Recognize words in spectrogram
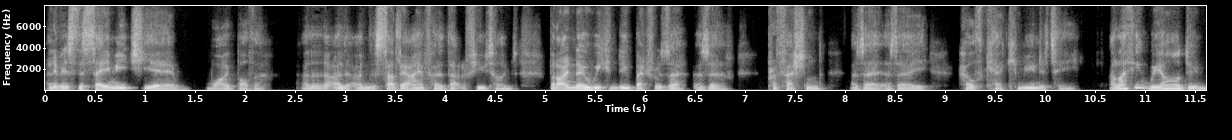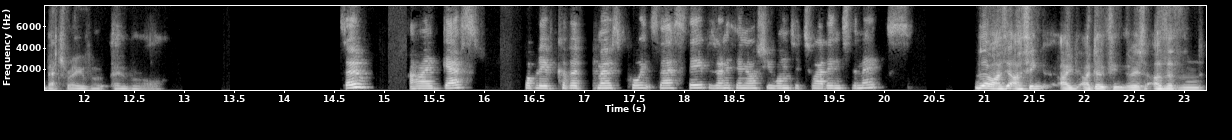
and if it's the same each year, why bother? And, and sadly, I have heard that a few times. But I know we can do better as a as a profession, as a as a healthcare community, and I think we are doing better over overall. So, I guess probably have covered most points there, Steve. Is there anything else you wanted to add into the mix? No, I, th- I think I, I, don't think there is, other than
